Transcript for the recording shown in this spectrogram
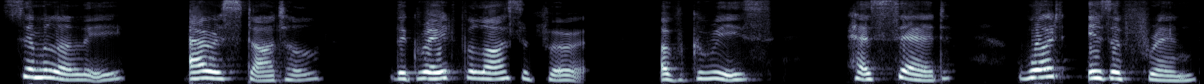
Similarly, Aristotle, the great philosopher of Greece, has said, What is a friend?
